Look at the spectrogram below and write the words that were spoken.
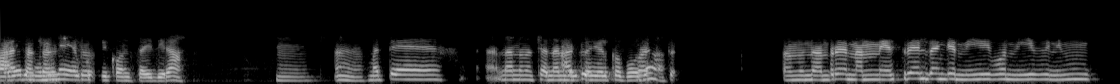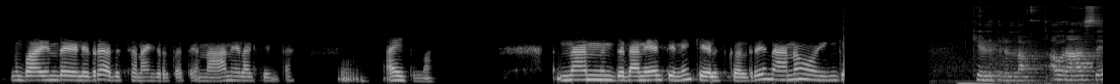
ಆಗ್ತಿತ್ತು ಅಂತ ಇದ್ದೀರಾ? ಹ್ಮ್. ಮತ್ತೆ ನನ್ನ ಚೆನ್ನಾಗಿ ಹೇಳ್ಕೋಬಹುದಾ ಅಂದ್ರೆ ನನ್ನ ಹೆಸರು ಹೇಳ್ದಂಗೆ ನೀವು ನೀವು ನಿಮ್ ಬಾಯಿಂದ ಹೇಳಿದ್ರೆ ಅದು ಚೆನ್ನಾಗಿರ್ತತೆ ನಾನ್ ಹೇಳಕ್ಕಿಂತ. ಆಯ್ತಮ್ಮ ನಾನು ನಾನು ಹೇಳ್ತೀನಿ ಕೇಳಿಸ್ಕೊಳ್ರಿ. ನಾನು ಹಿಂಗೆ ಕೇಳಿದ್ರಲ್ಲ, ಅವ್ರ ಆಸೆ,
